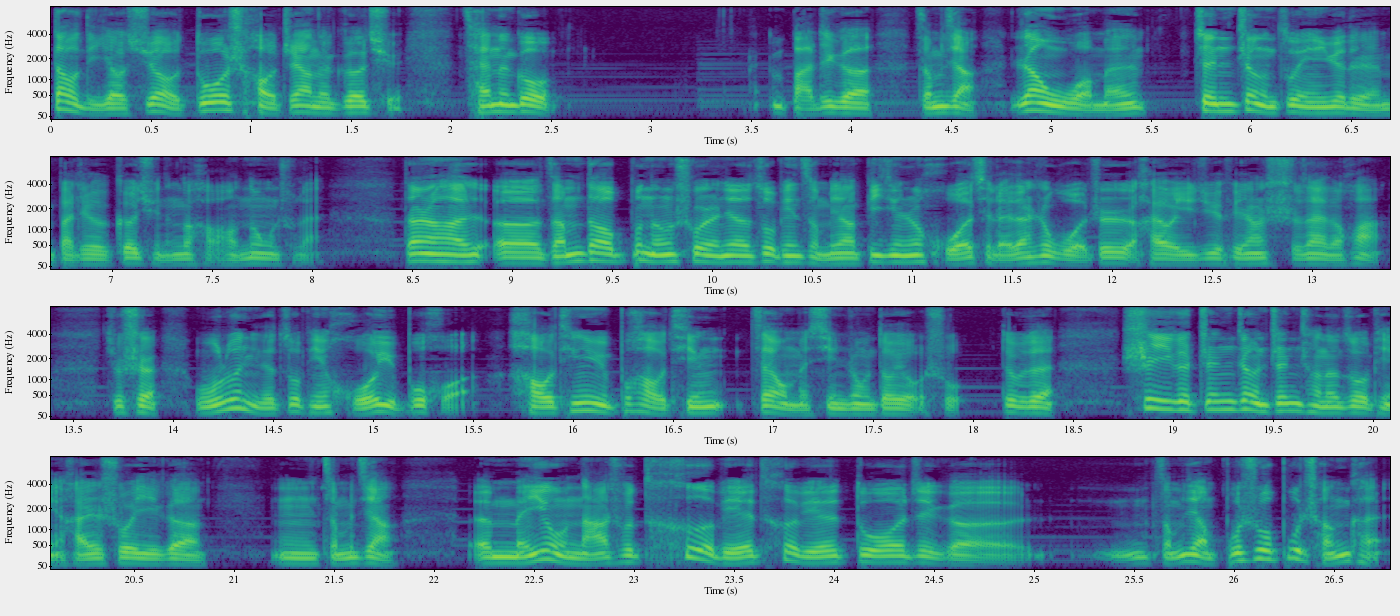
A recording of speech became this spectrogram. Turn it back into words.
到底要需要多少这样的歌曲才能够把这个怎么讲，让我们真正做音乐的人把这个歌曲能够好好弄出来。当然哈，呃，咱们倒不能说人家的作品怎么样，毕竟人火起来。但是我这儿还有一句非常实在的话，就是无论你的作品火与不火，好听与不好听，在我们心中都有数，对不对？是一个真正真诚的作品，还是说一个嗯，怎么讲？呃，没有拿出特别特别多这个，怎么讲？不是说不诚恳，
